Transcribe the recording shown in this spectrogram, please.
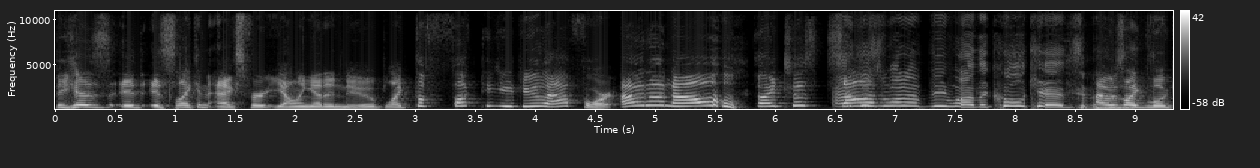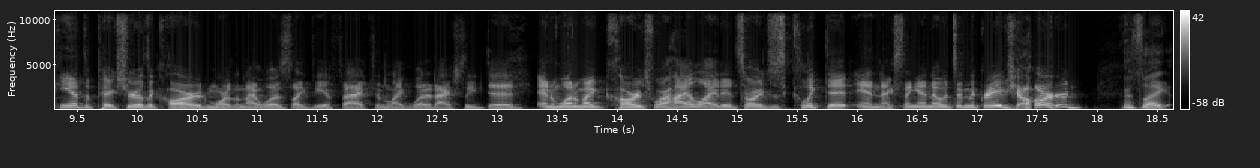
because it, it's like an expert yelling at a noob, like the fuck did you do that for? I don't know. I just saw I just want to be one of the cool kids. I was like looking at the picture of the card more than I was like the effect and like what it actually did. And one of my cards were highlighted, so I just clicked it, and next thing I know, it's in the graveyard. It's like,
